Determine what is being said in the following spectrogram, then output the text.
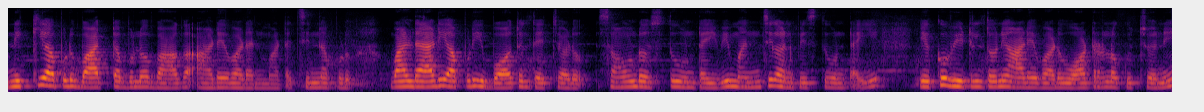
నిక్కి అప్పుడు బాత్ టబ్లో బాగా ఆడేవాడనమాట చిన్నప్పుడు. వాళ్ళ డాడీ అప్పుడు ఈ బాతులు తెచ్చాడు. సౌండ్ వస్తూ ఉంటాయి. ఇవి మంచిగా అనిపిస్తూ ఉంటాయి. ఎక్కువ వీటితోనే ఆడేవాడు. వాటర్లో కూర్చొని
